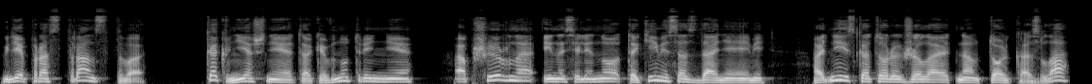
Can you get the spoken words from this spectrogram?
где пространство, как внешнее, так и внутреннее, обширно и населено такими созданиями, одни из которых желают нам только зла,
